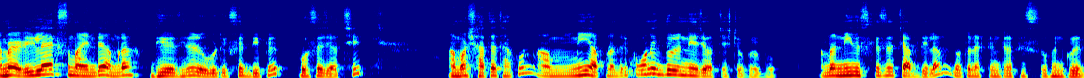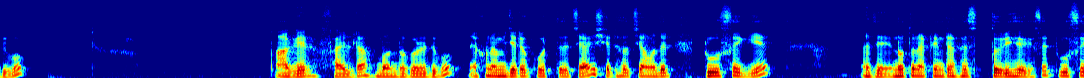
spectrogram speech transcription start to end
আমরা রিল্যাক্স মাইন্ডে আমরা ধীরে ধীরে রোবোটিক্সের ডিপে বসে যাচ্ছি। আমার সাথে থাকুন, আমি আপনাদেরকে অনেক দূরে নিয়ে যাওয়ার চেষ্টা করব। আমরা নিউ স্কেসে চাপ দিলাম, নতুন একটা ইন্টারফেস ওপেন করে দিব। আগের ফাইলটা বন্ধ করে দেব। এখন আমি যেটা করতে চাই সেটা হচ্ছে আমাদের টুলসে গিয়ে যে নতুন একটা ইন্টারফেস তৈরি হয়ে গেছে টুলসে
